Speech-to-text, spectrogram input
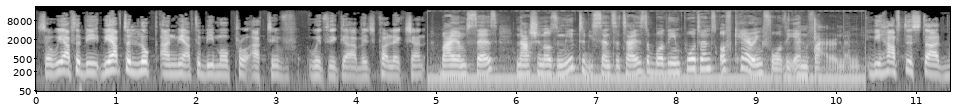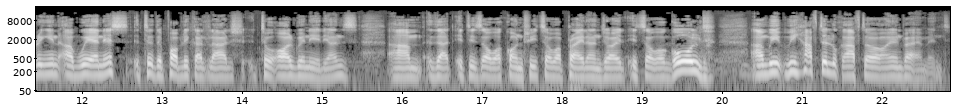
so we have to be we have to look and we have to be more proactive with the garbage collection. Byam says nationals need to be sensitized about the importance of caring for the environment. We have to start bringing awareness to the public at large, to all Grenadians, um, that it is our country, it's our pride and joy, it's our gold, and we we have to look after our environment.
